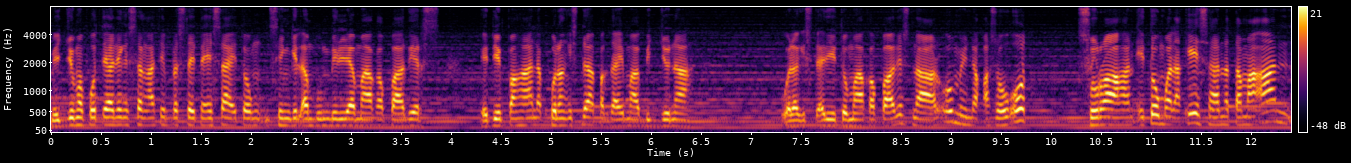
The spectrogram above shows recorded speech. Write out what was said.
Medyo maputi ang lingas ng ating flashlight na isa, itong single ang bumbilya mga kapaders. Ito yung panghanap ko ng isda pag tayo mabidyo na. Walang isda dito mga kapaders na oh, may nakasuot. Surahan ito malaki, sana tamaan.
